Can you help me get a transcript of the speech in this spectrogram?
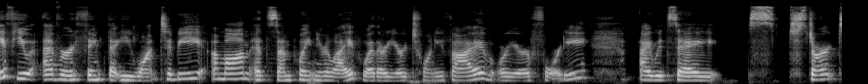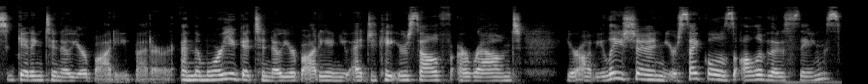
if you ever think that you want to be a mom at some point in your life whether you're 25 or you're 40 i would say start getting to know your body better. And the more you get to know your body and you educate yourself around your ovulation your cycles all of those things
